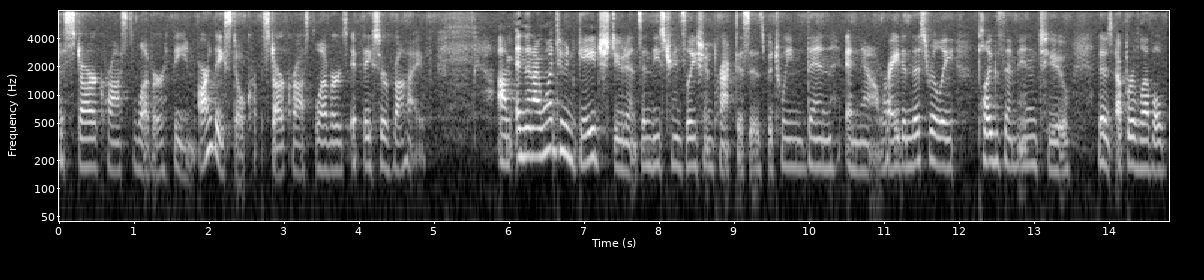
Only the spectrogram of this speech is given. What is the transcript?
the star-crossed lover theme. Are they still star-crossed lovers if they survive? Um, and then I want to engage students in these translation practices between then and now, right? And this really plugs them into those upper level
